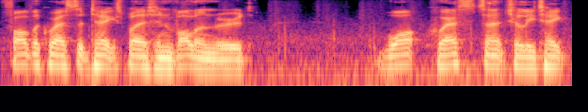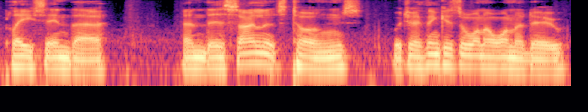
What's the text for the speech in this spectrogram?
for the quest that takes place in Volunruud, what quests actually take place in there. And there's Silence Tongues, which I think is the one I want to do.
